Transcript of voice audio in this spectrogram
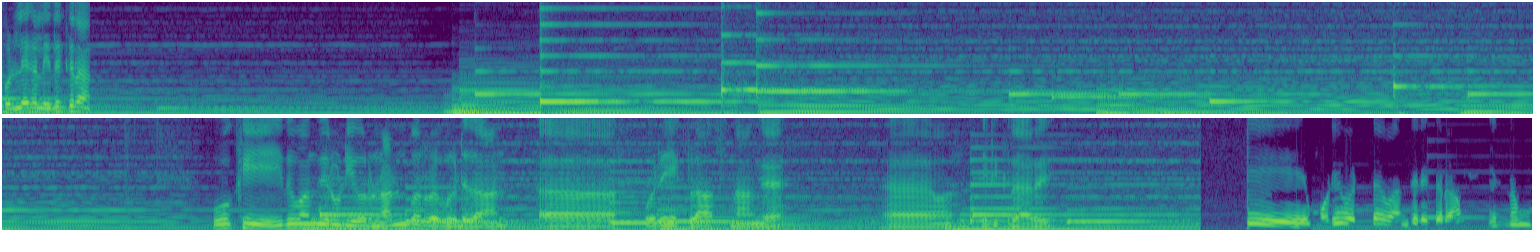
பிள்ளைகள் இருக்கிறாங்க. ஓகே இது வந்து என்னுடைய ஒரு நண்பர் வீடு தான் ஒரே கிளாஸ் நாங்கள் இருக்கிறாரு. முடிவெட்ட வந்திருக்கிறோம். இன்னும்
